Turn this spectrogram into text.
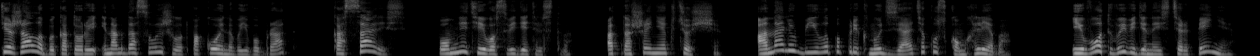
Те жалобы, которые иногда слышал от покойного его брат, касались, помните его свидетельство, отношения к теще. Она любила попрекнуть зятя куском хлеба. И вот, выведенный из терпения,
